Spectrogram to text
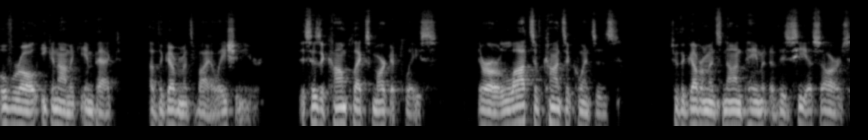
overall economic impact of the government's violation here. This is a complex marketplace. There are lots of consequences to the government's non-payment of these CSRs.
